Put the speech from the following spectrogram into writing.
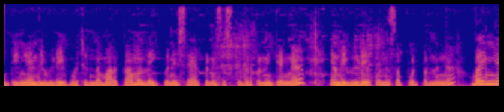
ஓகேங்க இந்த வீடியோ பிடிச்சிருந்தா மறக்காமல் லைக் பண்ணி ஷேர் பண்ணி சப்ஸ்கிரைப் பண்ணிக்கோங்க. என்னுடைய வீடியோக்கு வந்து சப்போர்ட் பண்ணுங்கள் பைங்க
